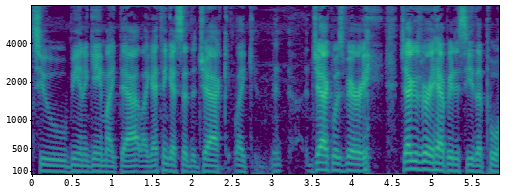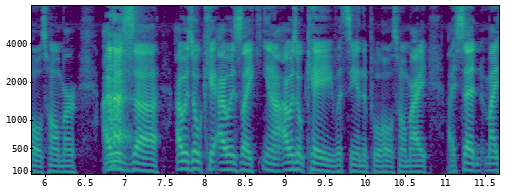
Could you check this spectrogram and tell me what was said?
to be in a game like that. Like, I think I said that Jack, like, Jack was very, Jack was very happy to see the Pujols homer. I was, uh, I was okay. I was like, you know, I was okay with seeing the Pujols homer. I, I said my,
